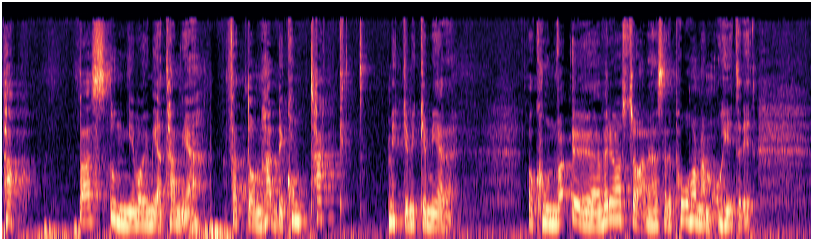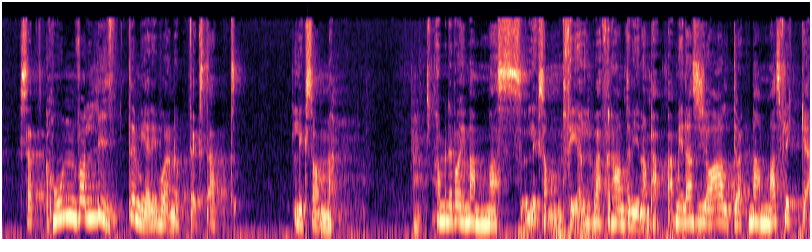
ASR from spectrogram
pappas unge var ju med Tanja. För att de hade kontakt mycket, mycket mer. Och hon var över i Australien och hälsade på honom och hit och dit. Så att hon var lite mer i vår uppväxt att liksom Ja men det var ju mammas liksom, fel. Varför har inte vi någon pappa? Medan jag alltid varit mammas flicka.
